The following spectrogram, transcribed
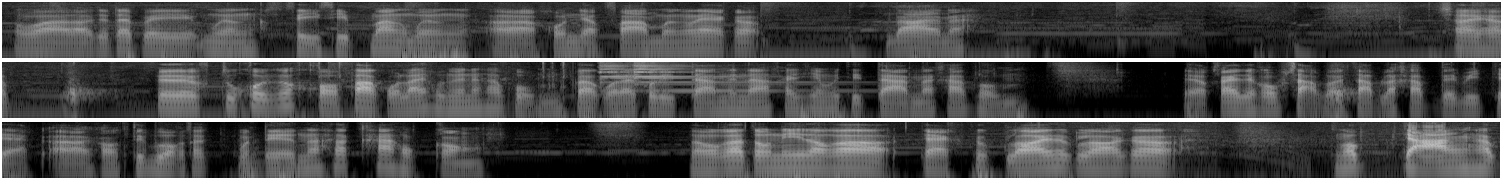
เพราะว่าเราจะได้ไปเมือง 40บ้างเมืองอ่าคนอยากฟาร์มเมืองแรกก็ได้นะ ใช่ครับแต่ทุกคนก็ขอฝากกดไลค์ผมด้วยนะครับผมฝากกดไลค์กดติดตามด้วยนะใครที่ยังไม่ติดตามนะครับผมเดี๋ยวใกล้จะครบ300ซับแล้วครับเดี๋ยวมีแจกอของติดบวกสักเหมือนเดิมนะสักห้าหกกล่องแล้วก็ตรงนี้เราก็แจกทุกร้อยทุกร้อยก็งบจางครับ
